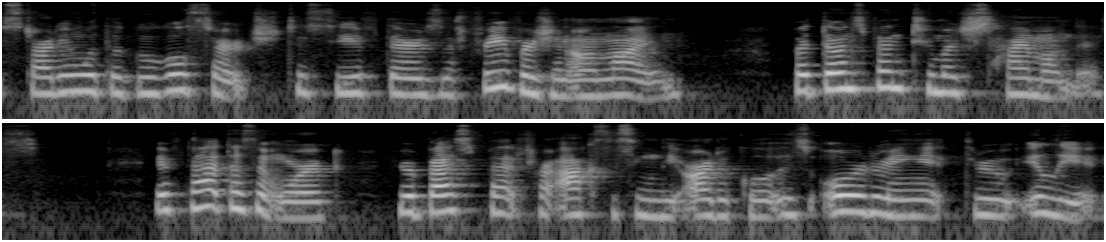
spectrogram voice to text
starting with a Google search to see if there is a free version online, but don't spend too much time on this. If that doesn't work, your best bet for accessing the article is ordering it through ILLiad,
